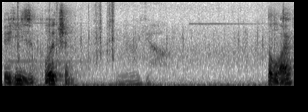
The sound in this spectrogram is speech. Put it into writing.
He's glitching. Here we go. Still alive?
